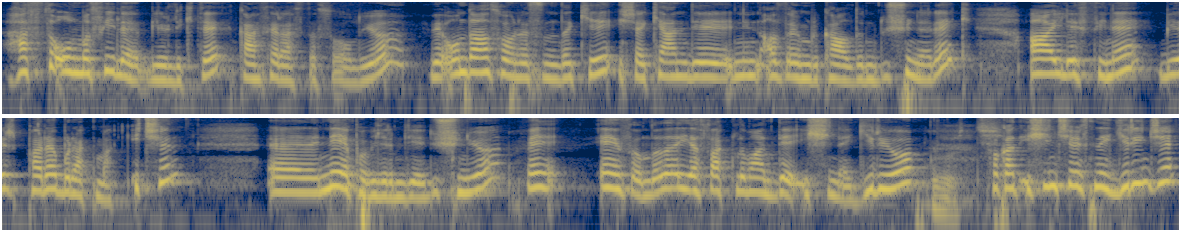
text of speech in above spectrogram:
hasta olmasıyla birlikte kanser hastası oluyor ve ondan sonrasındaki işte kendinin az ömrü kaldığını düşünerek ailesine bir para bırakmak için e, ne yapabilirim diye düşünüyor ve en sonunda da yasaklı madde işine giriyor. Fakat işin içerisine girince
